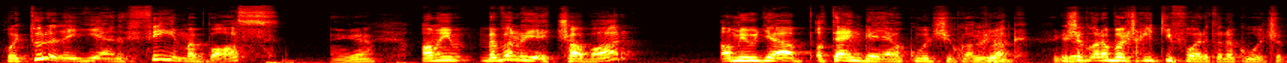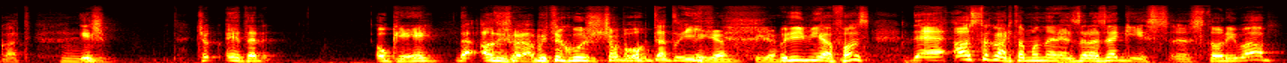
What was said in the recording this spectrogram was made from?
hogy tudod, egy ilyen fém bassz, Igen? amiben van ugye egy csavar, ami ugye a, a tengelye a kulcsukaknak, Igen, és igen. Mhm. akkor abban csak így kifordítod a kulcsokat. És csak érted, oké, okay, de az is olyan, mint a kulcscsomó, tehát hogy így, Igen, igen. hogy így mi a fasz. De azt akartam mondani ezzel az egész ö, sztorival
